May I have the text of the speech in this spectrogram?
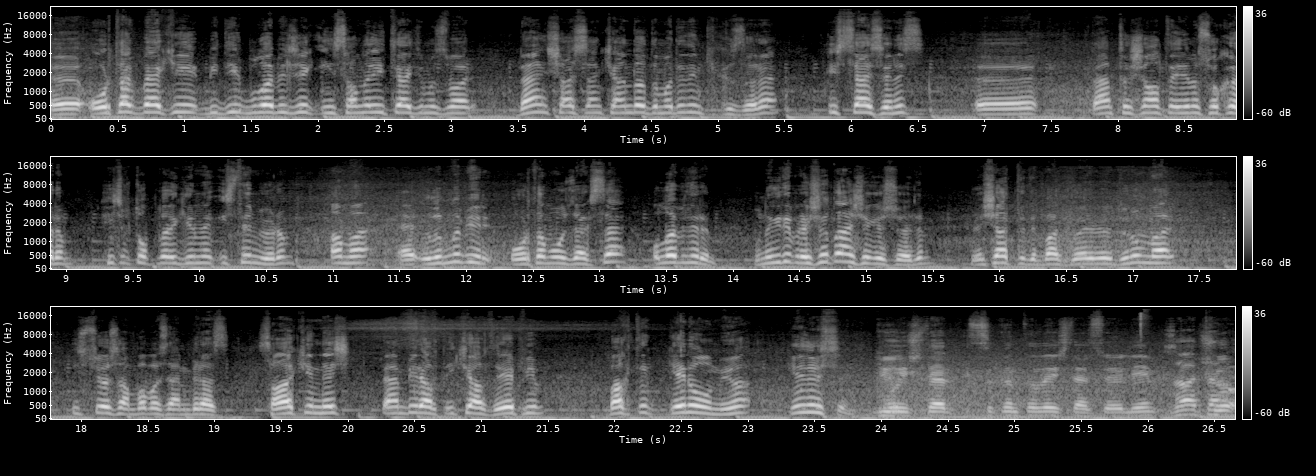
Ee, ortak belki bir dil bulabilecek insanlara ihtiyacımız var. Ben şahsen kendi adıma dedim ki kızlara isterseniz e, ben taşın altına elime sokarım. Hiç bu toplara girmek istemiyorum ama e, ılımlı bir ortam olacaksa olabilirim. Bunu gidip Reşat Anşek'e söyledim. Reşat dedi bak böyle bir durum var. İstiyorsan baba sen biraz sakinleş. Ben bir hafta iki hafta yapayım. Baktık gene olmuyor. Gelirsin. Bu işler sıkıntılı işler söyleyeyim. Zaten şu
